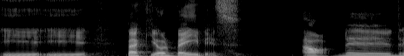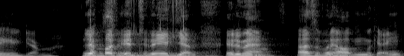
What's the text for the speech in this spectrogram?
i, i Backyard Babies. Ja, det är ju Dregen. Ja, det är. Dregen! Är du med? Mm. Alltså, på, ja, mm, okej.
